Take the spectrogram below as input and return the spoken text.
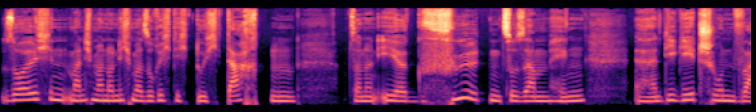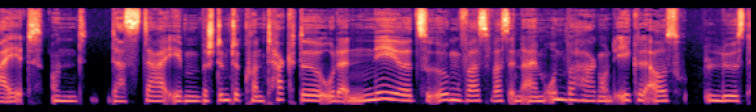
solchen manchmal noch nicht mal so richtig durchdachten, sondern eher gefühlten Zusammenhängen, die geht schon weit und dass da eben bestimmte Kontakte oder Nähe zu irgendwas, was in einem Unbehagen und Ekel auslöst,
